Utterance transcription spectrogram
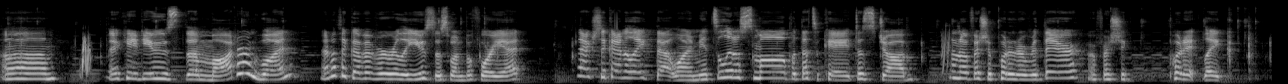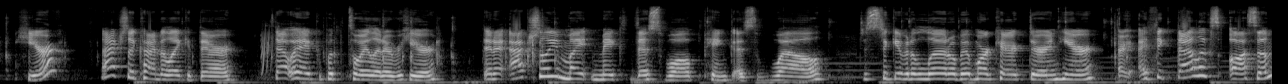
Um, I could use the modern one. I don't think I've ever really used this one before yet. I actually kind of like that one. I mean, it's a little small, but that's okay. It does the job. I don't know if I should put it over there or if I should put it like here. I actually kind of like it there. That way I could put the toilet over here. And I actually might make this wall pink as well, just to give it a little bit more character in here. All right, I think that looks awesome.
